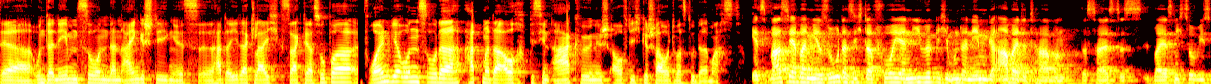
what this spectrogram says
der Unternehmenssohn dann eingestiegen ist? Äh, hat da jeder gleich gesagt, ja super, freuen wir uns oder hat man da auch ein bisschen argwöhnisch auf dich geschaut, was du da machst? Jetzt war es ja bei mir so, dass ich davor ja nie wirklich im Unternehmen gearbeitet habe. Das heißt, es war jetzt nicht so, wie es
